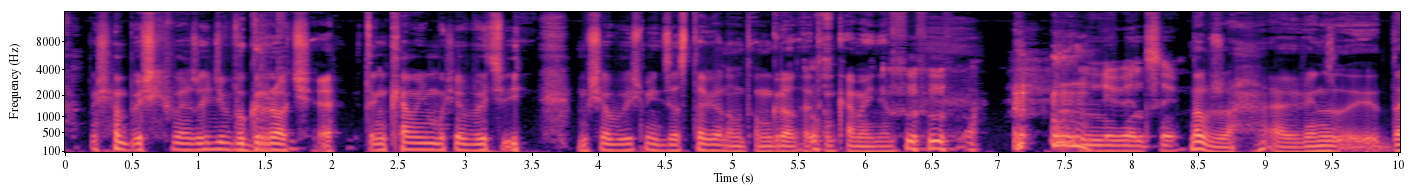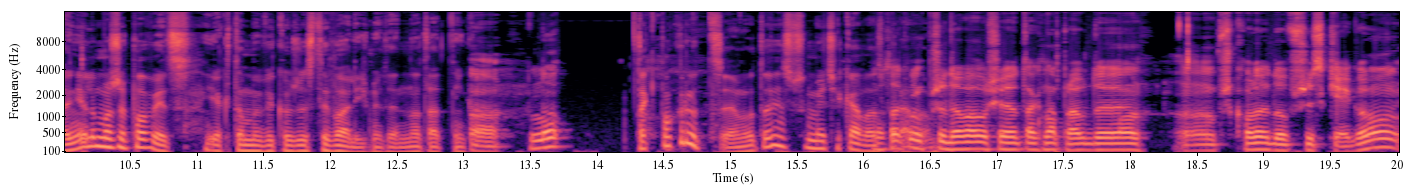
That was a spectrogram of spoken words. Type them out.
musiałbyś chyba żyć w grocie. Ten kamień musiał być i musiałbyś mieć zastawioną tą grotę tym kamieniem. mniej więcej. Dobrze, e, więc e, Daniel może powiedz, jak to my wykorzystywaliśmy ten notatnik. A, no, Tak pokrótce, bo to jest w sumie ciekawa Notatnik sprawa. przydawał się tak naprawdę mm, w szkole do wszystkiego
